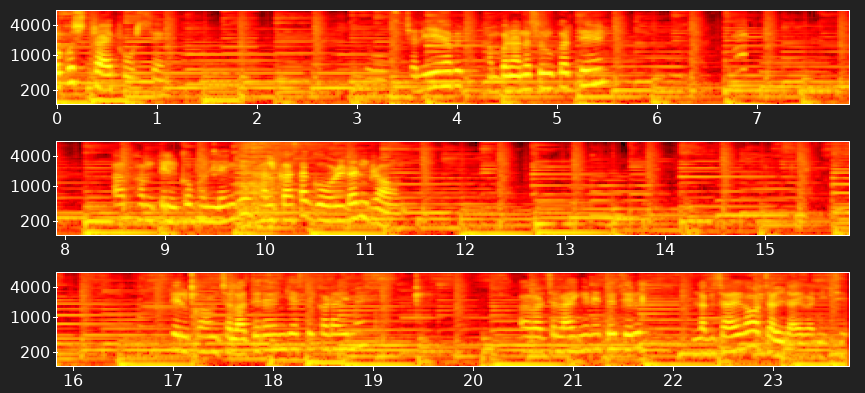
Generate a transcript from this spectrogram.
और कुछ ड्राई फ्रूट्स है। तो चलिए अब हम बनाना शुरू करते हैं। अब हम तिल को भून लेंगे हल्का सा गोल्डन ब्राउन तिल को हम चलाते रहेंगे ऐसे कढ़ाई में। अगर चलाएँगे नहीं तो तिल लग जाएगा और जल जाएगा नीचे।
